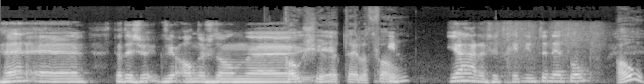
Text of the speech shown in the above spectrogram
Hè, eh, dat is weer anders dan... eh, Koosjere telefoon. Ja, daar zit geen internet op. Oh,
